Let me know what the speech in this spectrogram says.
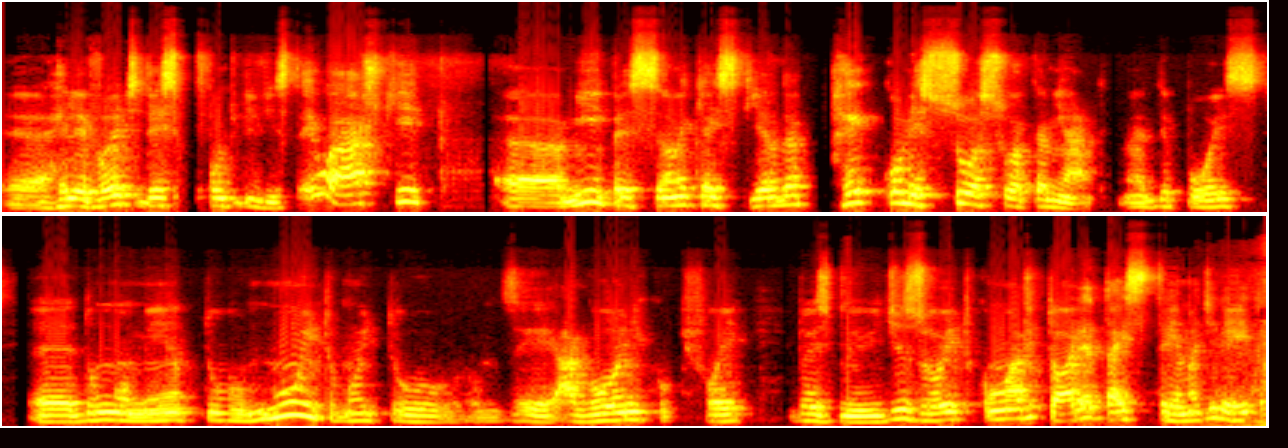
é, relevante desse ponto de vista. Eu acho que a minha impressão é que a esquerda recomeçou a sua caminhada, né, depois é, de um momento muito, muito, vamos dizer, agônico, que foi 2018, com a vitória da extrema-direita.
